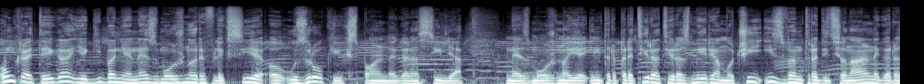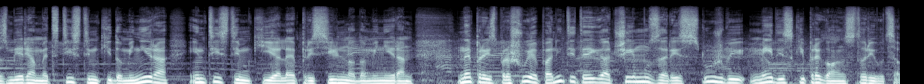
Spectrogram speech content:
Onkraj tega je gibanje nezmožno refleksije o vzrokih spolnega nasilja. Nezmožno je interpretirati razmerja moči izven tradicionalnega razmerja med tistim, ki dominira in tistim, ki je le prisilno dominiran. Ne preizprašuje pa niti tega, čemu zares službi medijski pregon storilcev.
